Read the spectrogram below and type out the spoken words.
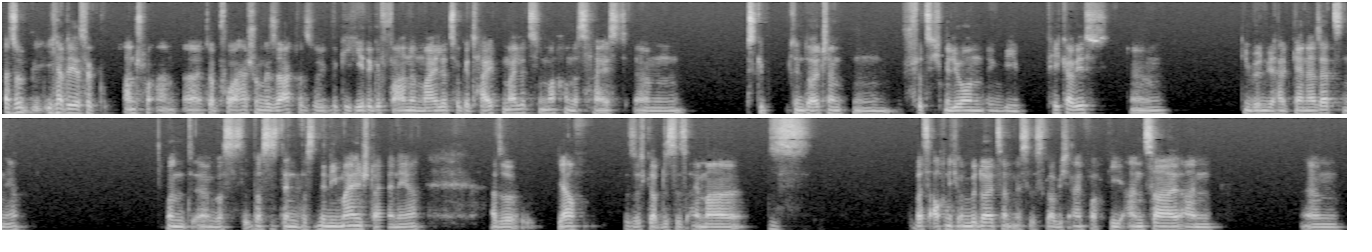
Also ich hatte jetzt ja äh, ich vorher schon gesagt, also wirklich jede gefahrene Meile zur geteilten Meile zu machen. Das heißt, ähm, es gibt in Deutschland 40 Millionen irgendwie PKWs, ähm, die würden wir halt gerne ersetzen, ja. Und ähm, was, was ist denn, was sind denn die Meilensteine, ja? Also ja, also ich glaube, das ist einmal, das, was auch nicht unbedeutsam ist, ist, glaube ich, einfach die Anzahl an ähm,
